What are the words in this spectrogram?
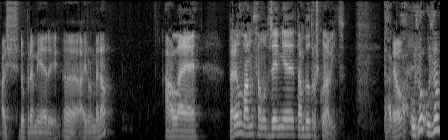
až do premiéry uh, Ironmana. Ale Perelman samozřejmě tam byl trošku navíc. Tak jo? a už ho, už ho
